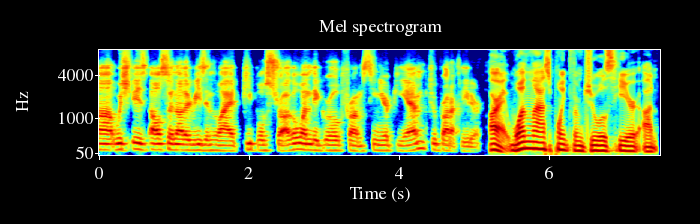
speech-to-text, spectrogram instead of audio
uh, which is also another reason why people struggle when they grow from senior PM to product leader. All right, one last point from Jules here on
